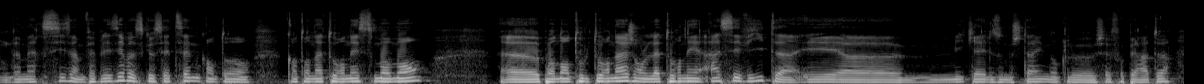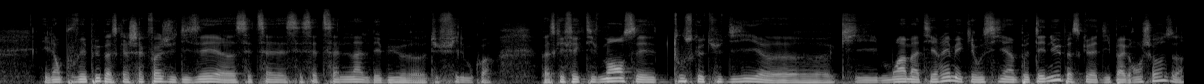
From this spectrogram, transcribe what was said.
Ben, merci, ça me fait plaisir parce que cette scène, quand on, quand on a tourné ce moment, euh, pendant tout le tournage, on l'a tourné assez vite et euh, Michael Zumstein, donc le chef opérateur, il n'en pouvait plus parce qu'à chaque fois je lui disais euh, c'est cette scène-là le début du film quoi. Parce qu'effectivement c'est tout ce que tu dis qui moi m'a tiré mais qui est aussi un peu ténu parce qu'elle dit pas grand-chose.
